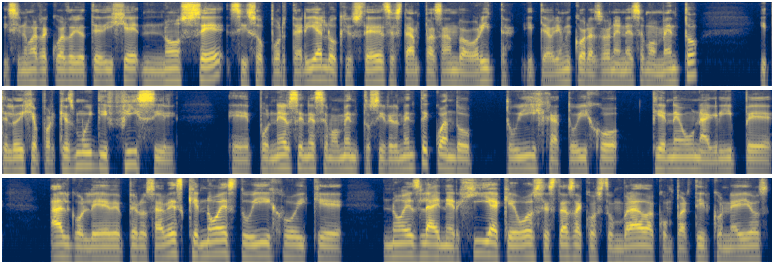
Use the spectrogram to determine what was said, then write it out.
Y si no me recuerdo, yo te dije, no sé si soportaría lo que ustedes están pasando ahorita. Y te abrí mi corazón en ese momento y te lo dije, porque es muy difícil eh, ponerse en ese momento. Si realmente cuando tu hija, tu hijo tiene una gripe, algo leve, pero sabes que no es tu hijo y que no es la energía que vos estás acostumbrado a compartir con ellos,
